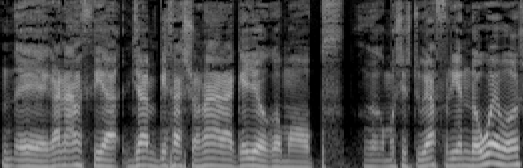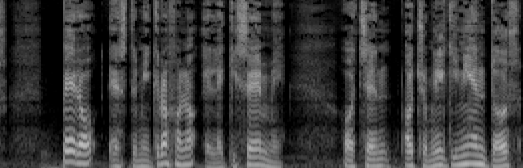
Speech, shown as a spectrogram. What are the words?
de ganancia, ya empieza a sonar aquello como como si estuviera friendo huevos, pero este micrófono, el XM 8500,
